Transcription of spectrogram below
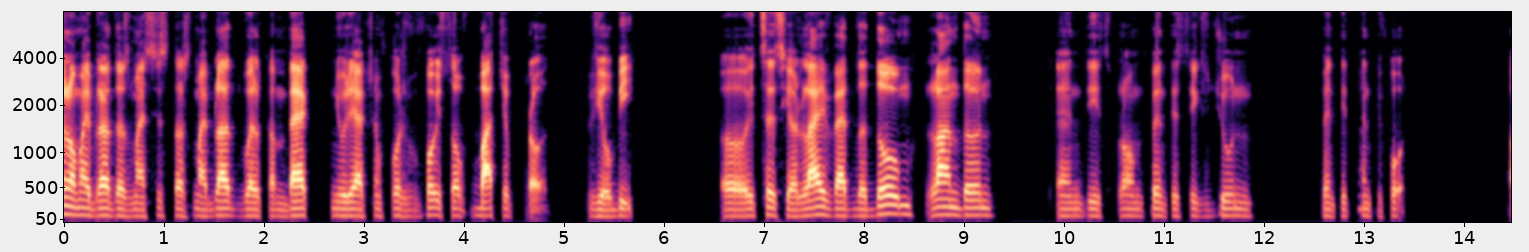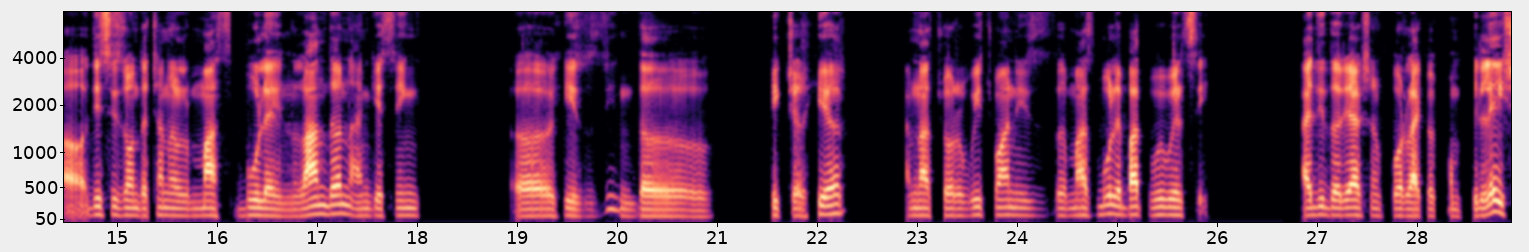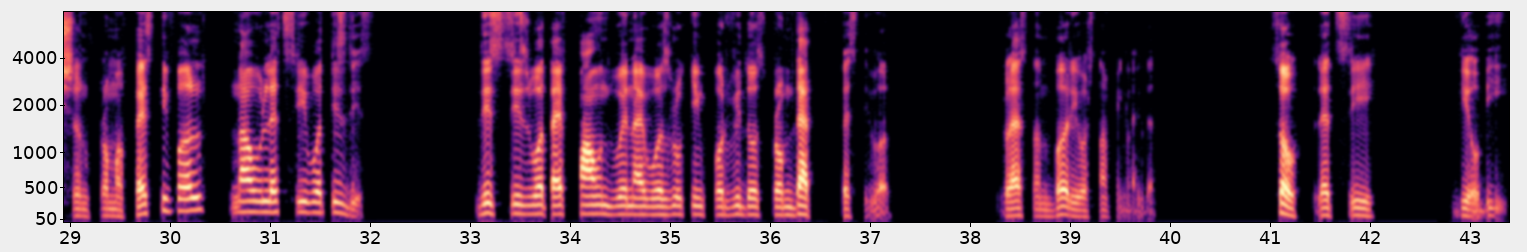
Hello, my brothers, my sisters, my blood. Welcome back. New reaction for Voice of Bace Prod, VOB. Uh, it says here live at the Dome, London, and it's from 26 June 2024. Uh, this is on the channel Mas Bule in London. I'm guessing uh, he's in the picture here. I'm not sure which one is Mas Bule, but we will see. I did a reaction for like a compilation from a festival. Now let's see what is this. This is what I found when I was looking for videos from that festival. Glastonbury or something like that. So let's see VOB.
